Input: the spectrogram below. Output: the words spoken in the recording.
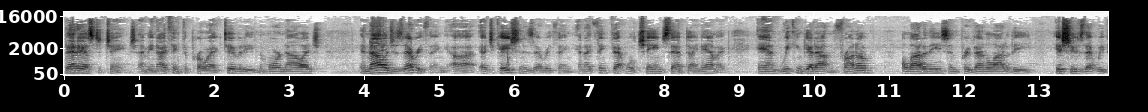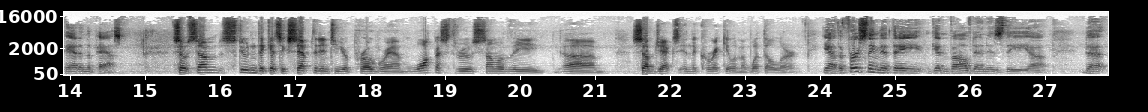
That has to change. I mean, I think the proactivity, the more knowledge, and knowledge is everything. Uh, education is everything, and I think that will change that dynamic. And we can get out in front of a lot of these and prevent a lot of the issues that we've had in the past. So, some student that gets accepted into your program, walk us through some of the um, subjects in the curriculum and what they'll learn. Yeah, the first thing that they get involved in is the uh, the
